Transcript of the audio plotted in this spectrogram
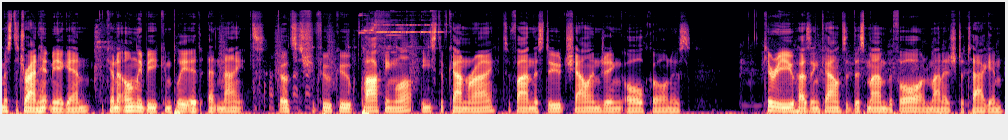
Mr. Try and Hit Me Again can only be completed at night. Go to Shifuku parking lot east of Kanrai to find this dude challenging all corners. Kiryu has encountered this man before and managed to tag him.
